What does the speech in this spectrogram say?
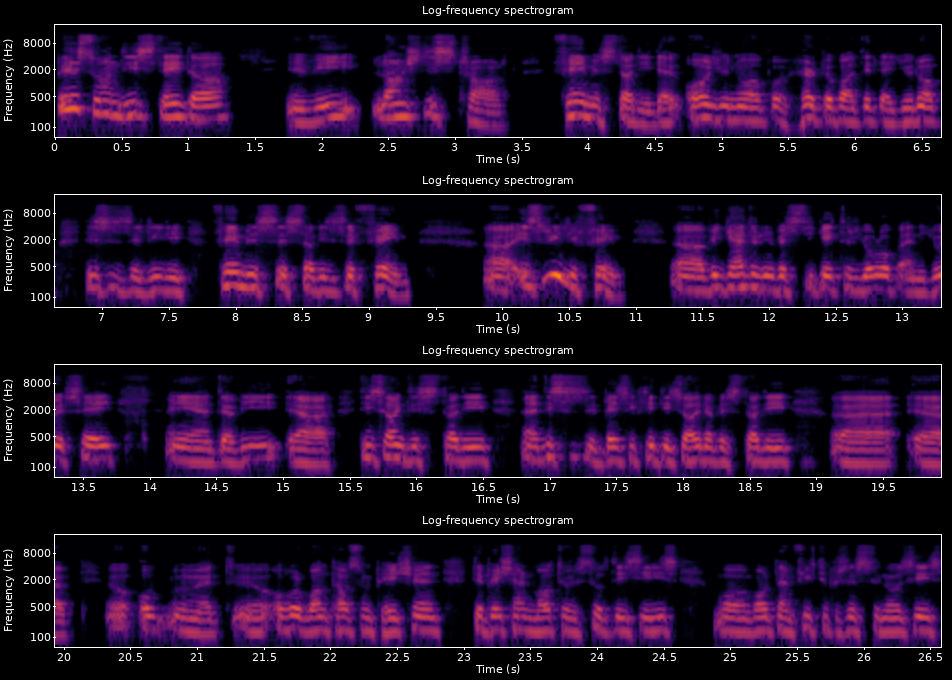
Based on this data, we launched this trial, famous study that all you know about, heard about it, that you know this is a really famous study, it's a FAME uh, is really FAME. Uh, we gathered investigators Europe and USA, and uh, we uh, designed this study. And this is basically design of a study uh, uh, over 1,000 patients. The patient multiple disease, more, more than 50% stenosis.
